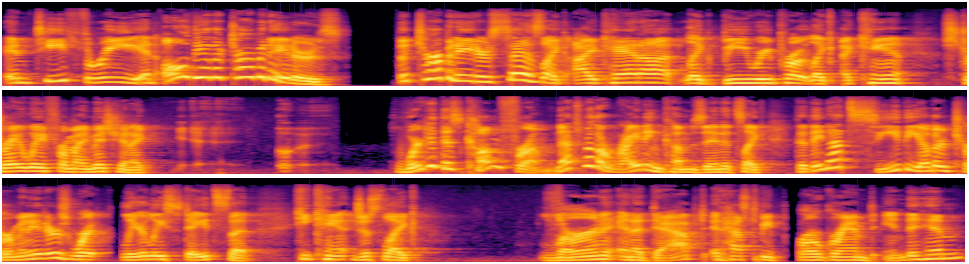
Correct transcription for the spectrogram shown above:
in T three and all the other Terminators the Terminator says like I cannot like be repro like I can't stray away from my mission. I where did this come from? That's where the writing comes in. It's like did they not see the other Terminators where it clearly states that he can't just like learn and adapt. It has to be programmed into him.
